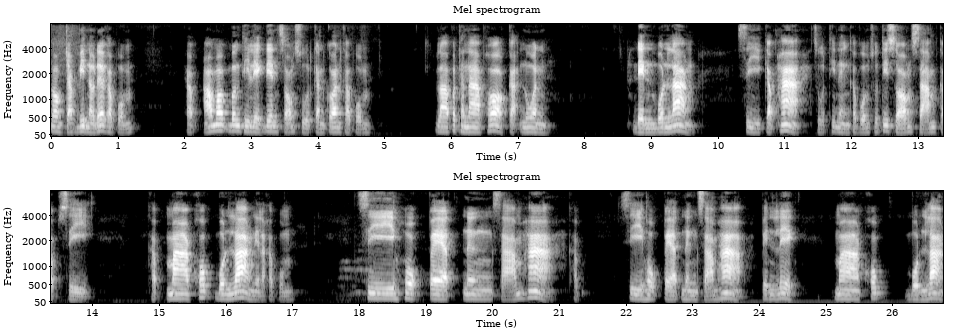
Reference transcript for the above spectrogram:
ลองจับวินเอาเด้อครับผมครับเอามาเบิ่งทีเลขเด่นสองสูตรกันก่อนครับผม ลาพัฒนาพ่อกะนวลเด่นบนล่างสี่กับห้าสูตรที่หนึ่งครับผม สูตรที่สองสามกับสี่ครับมาครบบนล่างเนี่ยแหละครับผมสี่หกแปดหนึ่งสามห้าครับสี่หกแปดหนึ่งสามห้าเป็นเลขมาครบบนล่าง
